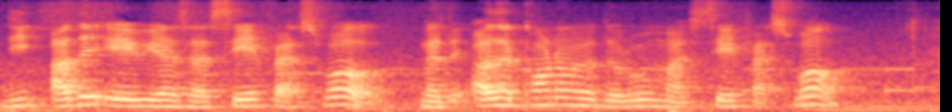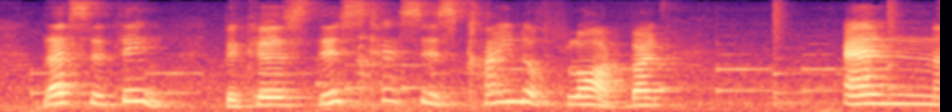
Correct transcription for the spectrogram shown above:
the other areas are safe as well? Now, the other corner of the room are safe as well. That's the thing because this test is kind of flawed, but and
